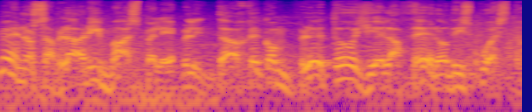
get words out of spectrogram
Menos hablar y más pelear. Blindaje completo y el acero dispuesto.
